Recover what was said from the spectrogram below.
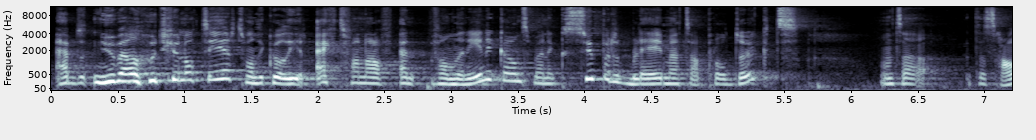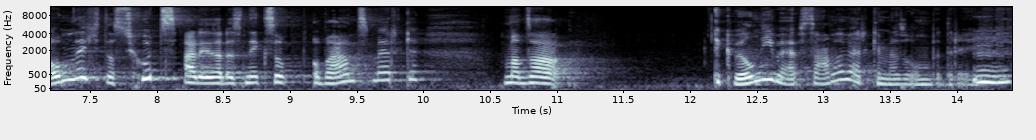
heb je het nu wel goed genoteerd? Want ik wil hier echt vanaf. En van de ene kant ben ik super blij met dat product. Want dat dat is handig, dat is goed. Allee, daar is niks op, op aan te merken. Maar dat... Ik wil niet samenwerken met zo'n bedrijf. Mm,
